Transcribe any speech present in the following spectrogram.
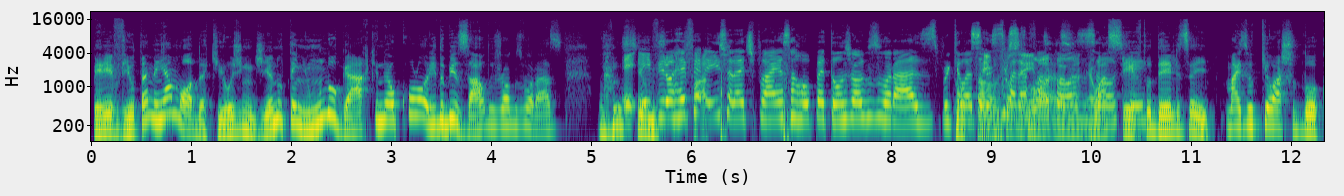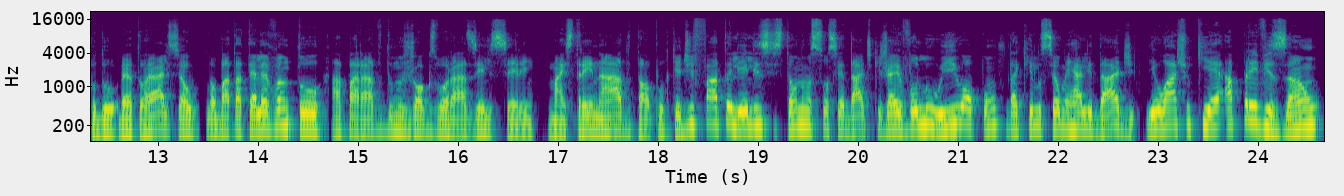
previu também a moda, que hoje em dia não tem um lugar que não é o colorido bizarro dos jogos vorazes E, e virou referência, né? Tipo, ah, essa roupa é tão jogos vorazes, porque ela é tão Total, é espalhafatosa. É o acerto deles aí. Mas o que eu acho louco do Battle Royale, é o Lobato até levantou a parada do nos jogos vorazes eles serem mais treinados e tal, porque de fato eles estão numa sociedade que já evoluiu ao ponto daquilo ser uma realidade. E eu acho que é a previsão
